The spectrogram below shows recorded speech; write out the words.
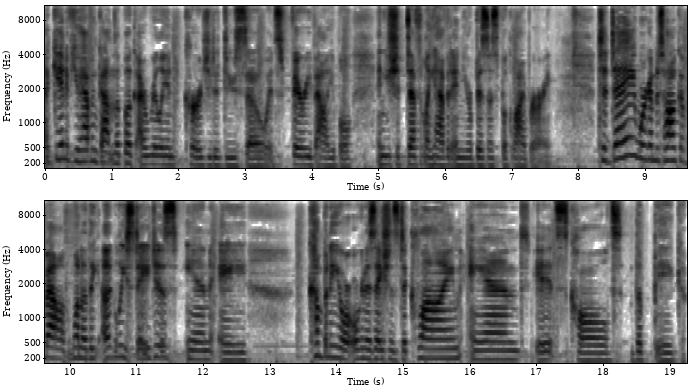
Again, if you haven't gotten the book, I really encourage you to do so. It's very valuable, and you should definitely have it in your business book library. Today, we're going to talk about one of the ugly stages in a company or organization's decline, and it's called the big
